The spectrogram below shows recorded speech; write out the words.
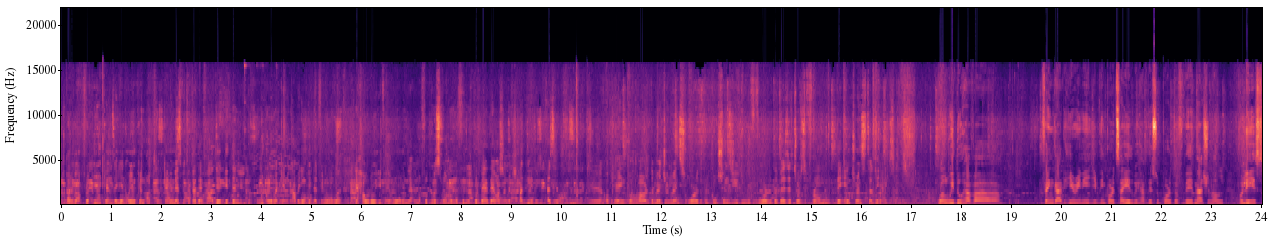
غرب افريقيا كان زينا ويمكن اكثر كان الناس بتتدافع دي- جدا للدخول وهم كانوا تعبانين جدا في ان هم يحاولوا يفهموهم ان لا المفروض نصبر والمفروض ندخل بهداوه عشان ما فيش حد يتاذى. Uh, okay, what are the measurements or the precautions you do for the visitors from the entrance till the exit? Well, we do have a. Thank God, here in Egypt, in Port Said, we have the support of the national police,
